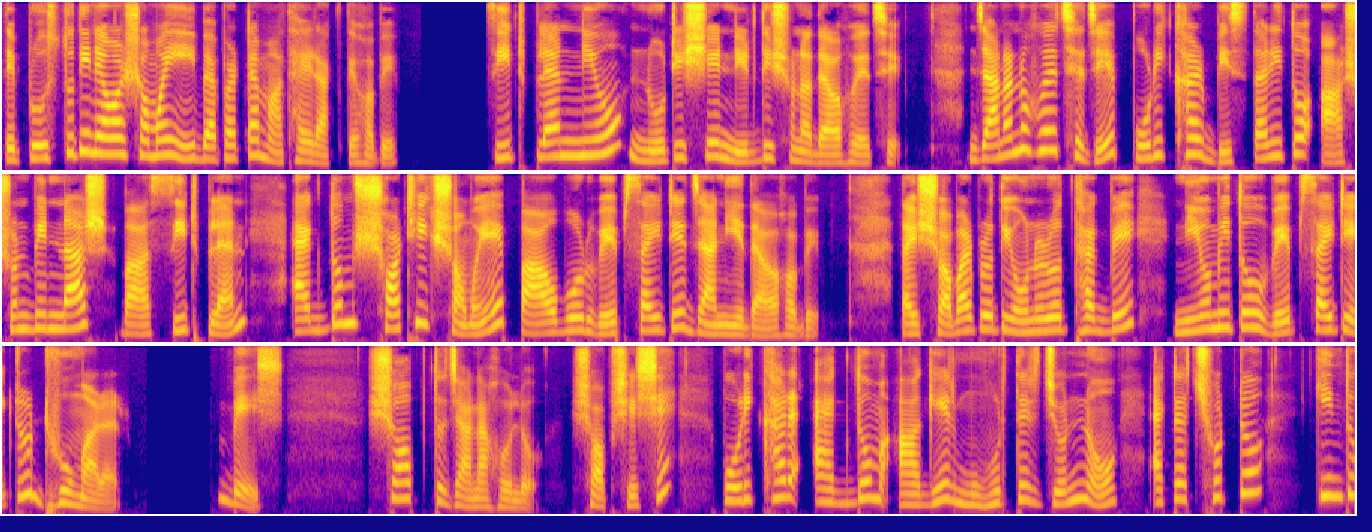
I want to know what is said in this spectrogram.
তাই প্রস্তুতি নেওয়ার সময় এই ব্যাপারটা মাথায় রাখতে হবে। সিট প্ল্যান নিয়েও নোটিশের নির্দেশনা দেওয়া হয়েছে। জানানো হয়েছে যে পরীক্ষার বিস্তারিত আসন বিন্যাস বা সিট প্ল্যান একদম সঠিক সময়ে পাওবোর ওয়েবসাইটে জানিয়ে দেওয়া হবে। তাই সবার প্রতি অনুরোধ থাকবে নিয়মিত ওয়েবসাইটে একটু ঢু মারার। বেশ, সব তো জানা হলো। সবশেষে পরীক্ষার একদম আগের মুহূর্তের জন্য একটা ছোট্ট কিন্তু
